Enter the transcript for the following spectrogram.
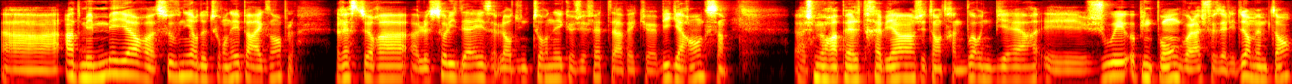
un de mes meilleurs souvenirs de tournée par exemple restera le Solidays lors d'une tournée que j'ai faite avec Big Aranx. Euh, je me rappelle très bien, j'étais en train de boire une bière et jouer au ping-pong. Voilà, je faisais les deux en même temps.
